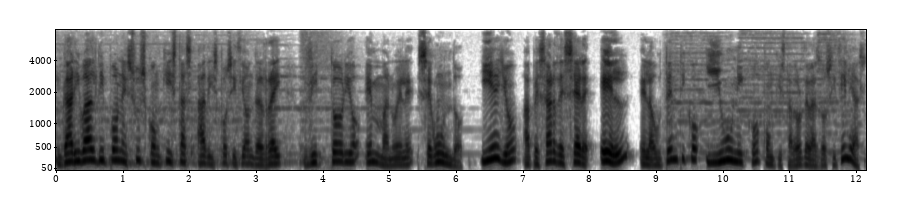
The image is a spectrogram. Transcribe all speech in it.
Garibaldi pone sus conquistas a disposición del rey Vittorio Emanuele II, y ello a pesar de ser él el auténtico y único conquistador de las dos Sicilias,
